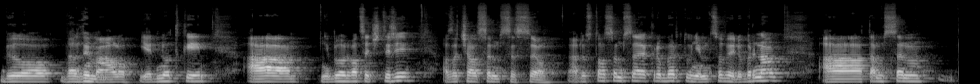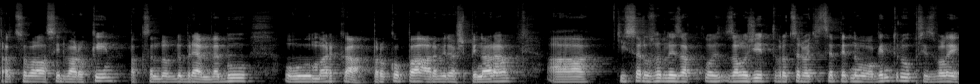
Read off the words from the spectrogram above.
bylo velmi málo, jednotky a mě bylo 24 a začal jsem se SEO. A dostal jsem se k Robertu Němcovi do Brna a tam jsem pracoval asi dva roky, pak jsem byl v dobrém webu u Marka Prokopa a Davida Špinara a Ti se rozhodli založit v roce 2005 novou agenturu, přizvali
